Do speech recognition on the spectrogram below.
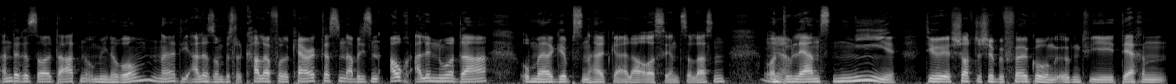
andere Soldaten um ihn herum, ne, die alle so ein bisschen colorful Characters sind, aber die sind auch alle nur da, um Mel Gibson halt geiler aussehen zu lassen. Und ja. du lernst nie die schottische Bevölkerung irgendwie, deren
